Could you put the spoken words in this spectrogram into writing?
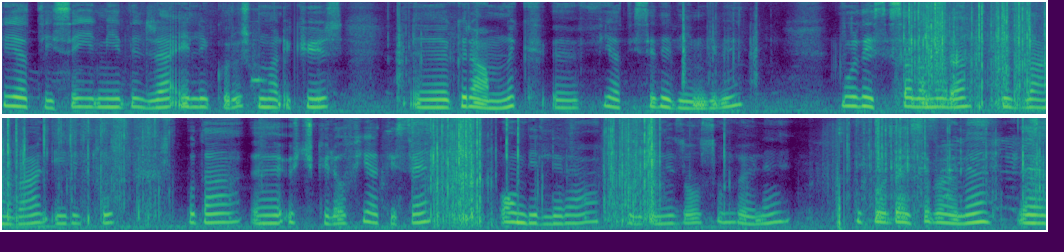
fiyatı ise 27 lira 50 kuruş. Bunlar 200 e, gramlık e, fiyat ise dediğim gibi. Burada ise salamura tuzlar var. iri tuz. Bu da e, 3 kilo fiyat ise 11 lira. Bilginiz olsun böyle. Bir burada ise böyle e,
